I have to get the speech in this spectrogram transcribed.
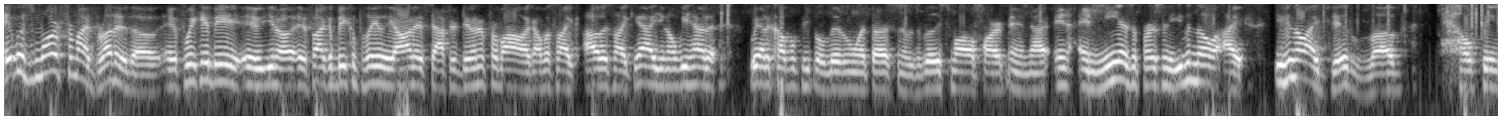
It was more for my brother though. If we could be, you know, if I could be completely honest, after doing it for a while, like I was like, I was like, yeah, you know, we had a we had a couple people living with us, and it was a really small apartment. And, I, and and me as a person, even though I even though I did love helping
